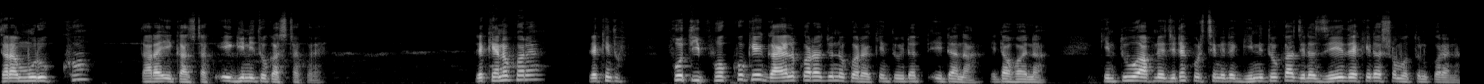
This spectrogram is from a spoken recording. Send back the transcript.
যারা মুরুক্ষ তারা এই কাজটা, এই গিনিত কাজটা করে। এটা কেন করে? এটা কিন্তু প্রতিপক্ষকে গায়েল করার জন্য করে, কিন্তু এটা এটা না, এটা হয় না। কিন্তু আপনি যেটা করছেন, এটা গিনিত কাজ, এটা যে দেখে এটা সমর্থন করে না।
